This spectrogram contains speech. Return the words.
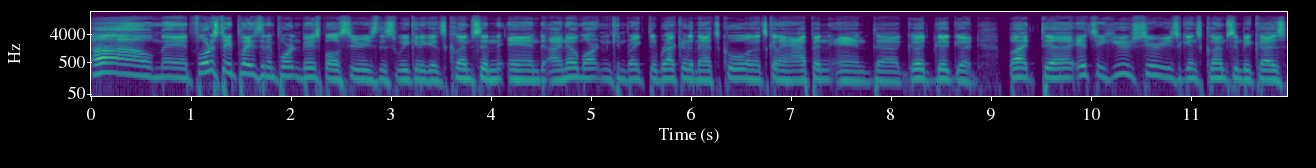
Oh man, Florida State plays an important baseball series this weekend against Clemson, and I know Martin can break the record, and that's cool, and that's going to happen. And uh, good, good, good. But uh, it's a huge series against Clemson because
